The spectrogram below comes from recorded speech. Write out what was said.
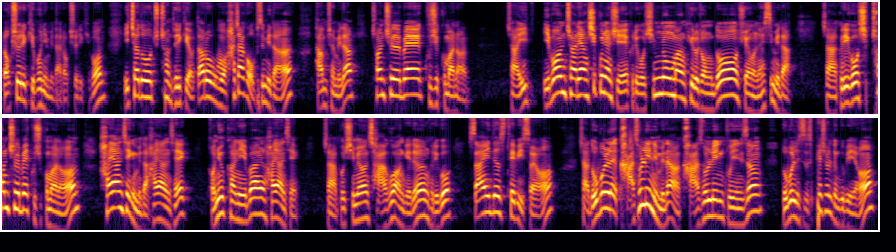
럭셔리 기본입니다. 럭셔리 기본. 이 차도 추천드릴게요. 따로 뭐 하자가 없습니다. 다음 차입니다. 1799만 원. 자, 이, 이번 차량 19년식 그리고 16만 킬로 정도 주행을 했습니다. 자, 그리고 1799만 원. 하얀색입니다. 하얀색. 더뉴 카니발 하얀색. 자, 보시면 4구 안개등 그리고 사이드 스텝이 있어요. 자, 노블레스 가솔린입니다. 가솔린 9인승 노블레스 스페셜 등급이에요.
